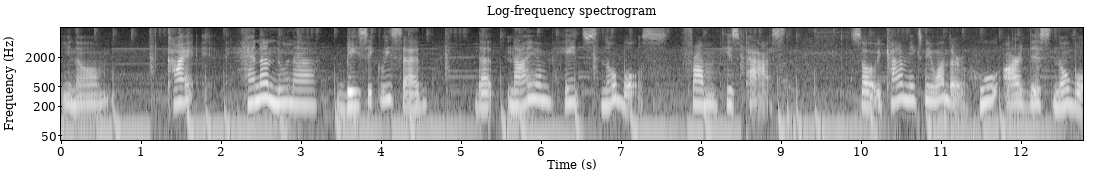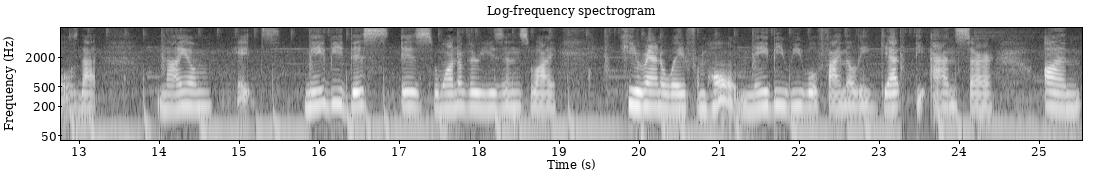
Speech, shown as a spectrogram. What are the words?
you know, Kai, Hannah Nuna basically said that Nayeom hates nobles from his past. So it kind of makes me wonder who are these nobles that Nayeom hates? Maybe this is one of the reasons why he ran away from home. Maybe we will finally get the answer on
